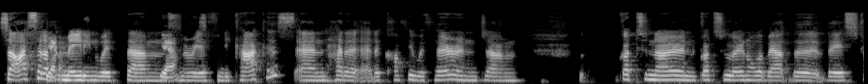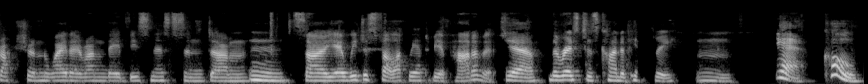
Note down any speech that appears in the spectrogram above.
So I set up Yeah. a meeting with um, Yeah. Maria Findikakis and had a had a coffee with her and um, got to know and got to learn all about the their structure and the way they run their business. And um, mm, so yeah, we just felt like we had to be a part of it. yeah, the rest is kind of history. Mm. Yeah, cool.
